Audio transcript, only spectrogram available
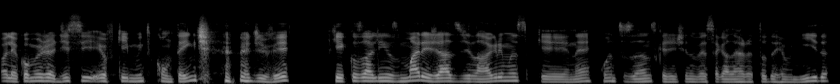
Olha, como eu já disse, eu fiquei muito contente de ver. Fiquei com os olhinhos marejados de lágrimas, porque, né, quantos anos que a gente não vê essa galera toda reunida.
